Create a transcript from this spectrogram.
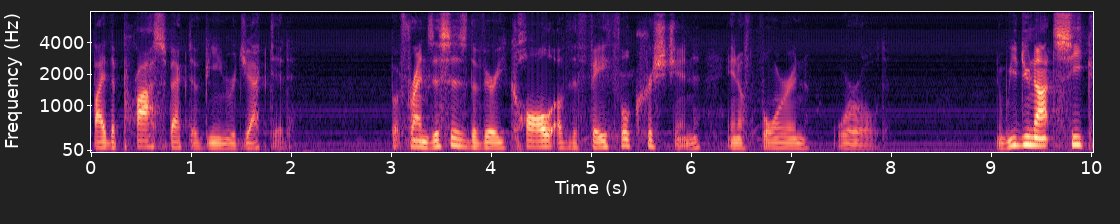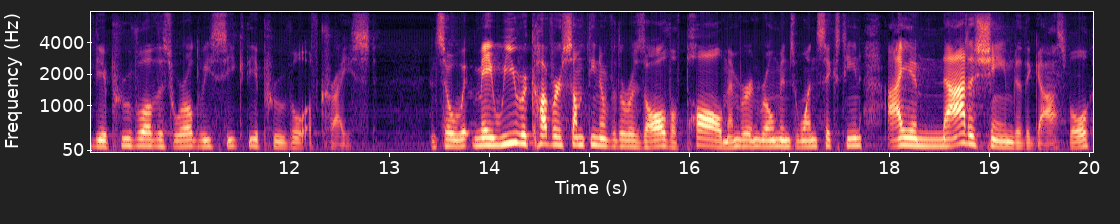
by the prospect of being rejected. But, friends, this is the very call of the faithful Christian in a foreign world. And we do not seek the approval of this world, we seek the approval of Christ. And so may we recover something of the resolve of Paul. Remember in Romans 1:16, I am not ashamed of the gospel,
